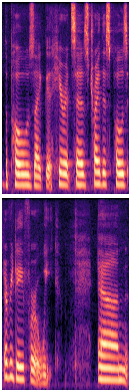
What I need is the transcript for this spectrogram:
the pose, like here it says, try this pose every day for a week and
